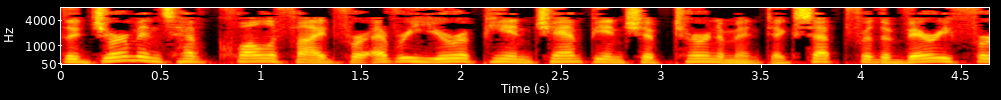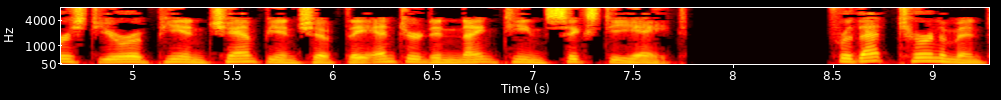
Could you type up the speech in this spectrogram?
The Germans have qualified for every European Championship tournament except for the very first European Championship they entered in 1968. For that tournament,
